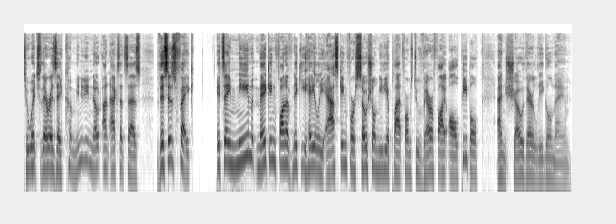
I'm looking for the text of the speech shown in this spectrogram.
To which there is a community note on X that says, This is fake. It's a meme making fun of Nikki Haley asking for social media platforms to verify all people and show their legal name.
